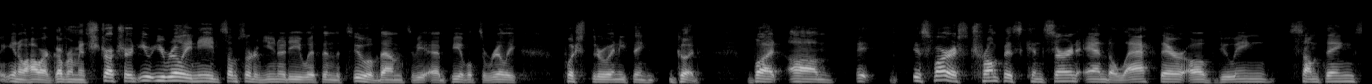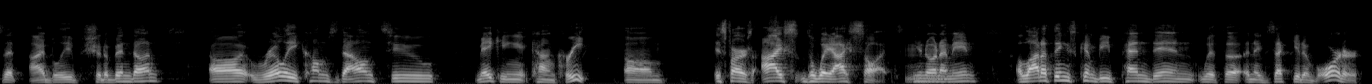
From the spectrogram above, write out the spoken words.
you know how our government's structured, you you really need some sort of unity within the two of them to be uh, be able to really push through anything good. But um, it, as far as Trump is concerned and the lack there of doing some things that I believe should have been done, uh, really comes down to making it concrete. Um, as far as i the way I saw it, you know what I mean? A lot of things can be penned in with a, an executive order,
